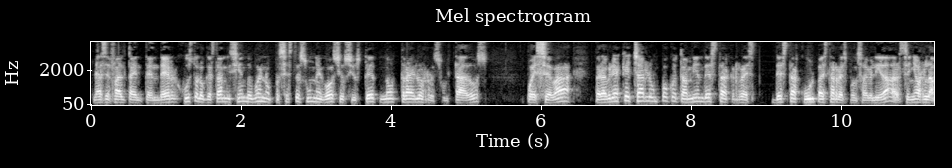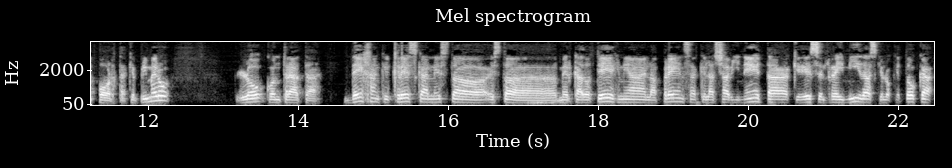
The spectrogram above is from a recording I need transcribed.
le hace falta entender justo lo que están diciendo, bueno, pues este es un negocio, si usted no trae los resultados, pues se va, pero habría que echarle un poco también de esta, de esta culpa, esta responsabilidad al señor Laporta, que primero lo contrata, dejan que crezcan esta, esta mercadotecnia en la prensa, que la chavineta, que es el rey Midas, que lo que toca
